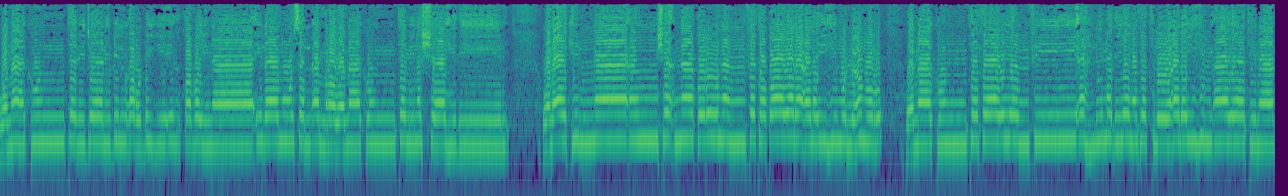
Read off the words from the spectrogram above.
وما كنت بجانب الغربي إذ قضينا إلى موسى الأمر وما كنت من الشاهدين ولكنا أنشأنا قرونا فتطاول عليهم العمر وما كنت ثاويا في أهل مدين تتلو عليهم آياتنا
